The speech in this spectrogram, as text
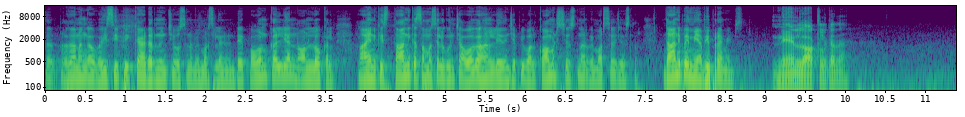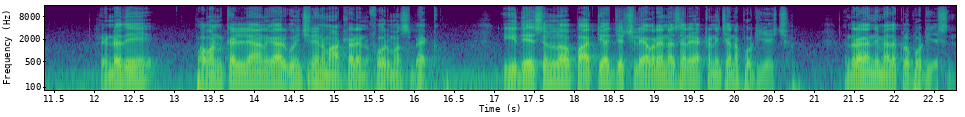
సార్ ప్రధానంగా వైసీపీ క్యాడర్ నుంచి వస్తున్న విమర్శలు ఏంటంటే పవన్ కళ్యాణ్ నాన్ లోకల్. ఆయనకి స్థానిక సమస్యల గురించి అవగాహన లేదని చెప్పి వాళ్ళు కామెంట్స్ చేస్తున్నారు విమర్శలు చేస్తున్నారు. దానిపై మీ అభిప్రాయం ఏంటి సార్? నేను లోకల్ కదా. రెండోది పవన్ కళ్యాణ్ గారి గురించి నేను మాట్లాడాను ఫోర్ మంత్స్ బ్యాక్. ఈ దేశంలో పార్టీ అధ్యక్షులు ఎవరైనా సరే ఎక్కడి నుంచైనా పోటీ చేయొచ్చు. ఇందిరాగాంధీ మెదక్లో పోటీ చేసింది.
